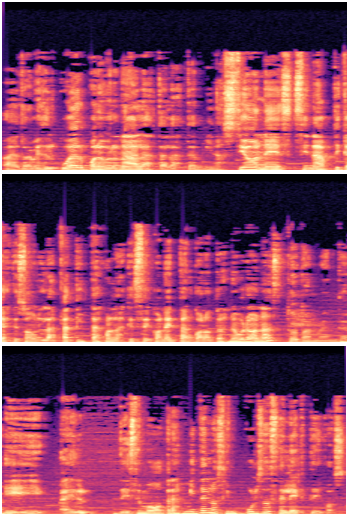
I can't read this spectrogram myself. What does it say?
a través del cuerpo neuronal hasta las terminaciones sinápticas, que son las patitas con las que se conectan con otras neuronas. Totalmente. Y de ese modo transmiten los impulsos eléctricos,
